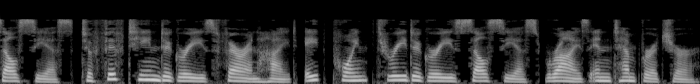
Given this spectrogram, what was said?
Celsius) to 15 degrees Fahrenheit (8.3 degrees Celsius) rise in temperature.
